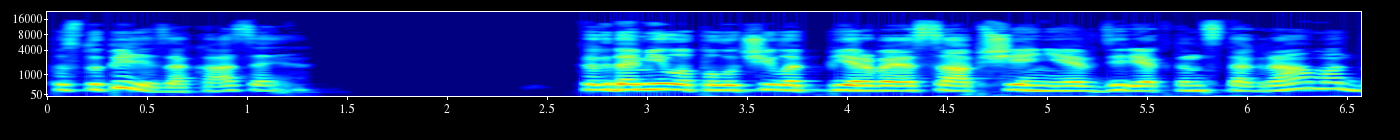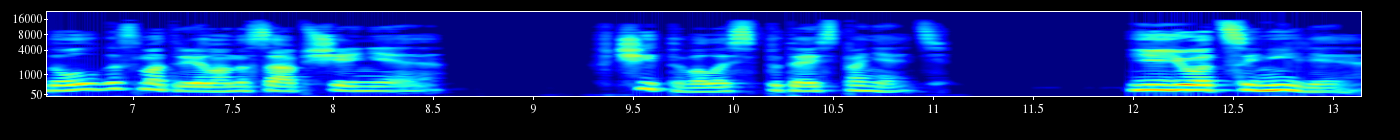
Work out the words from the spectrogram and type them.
Поступили заказы. Когда Мила получила первое сообщение в директ Инстаграма, долго смотрела на сообщение. Вчитывалась, пытаясь понять. Ее оценили.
